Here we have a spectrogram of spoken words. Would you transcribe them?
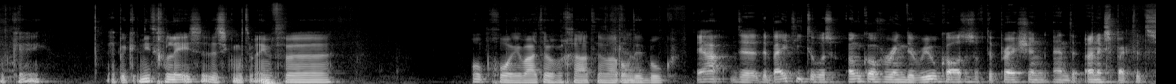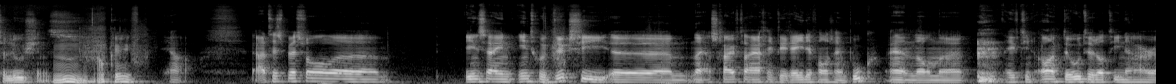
Oké. Heb ik niet gelezen, dus ik moet hem even eh, opgooien waar het over gaat en waarom Ja. dit boek. Ja, de, de bijtitel is Uncovering the Real Causes of Depression and the Unexpected Solutions. Hmm, Oké. Ja. ja, het is best wel... eh, in zijn introductie eh, nou ja, schrijft hij eigenlijk de reden van zijn boek. En dan eh, heeft hij een anekdote dat hij naar,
